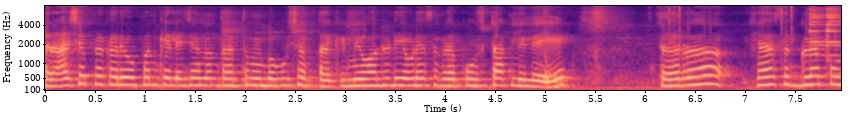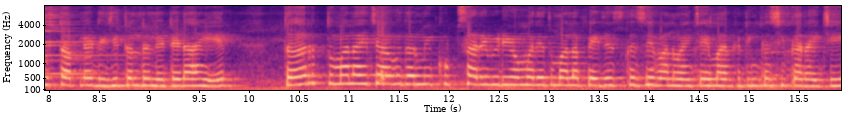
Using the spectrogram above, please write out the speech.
तर अशा प्रकारे ओपन केल्याच्यानंतर तुम्ही बघू शकता की मी ऑलरेडी एवढ्या सगळ्या पोस्ट टाकलेल्या आहे. तर ह्या सगळ्या पोस्ट आपल्या डिजिटल रिलेटेड आहेत. तर तुम्हाला याच्या अगोदर मी खूप सारे व्हिडिओमध्ये तुम्हाला पेजेस कसे बनवायचे मार्केटिंग कशी करायची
